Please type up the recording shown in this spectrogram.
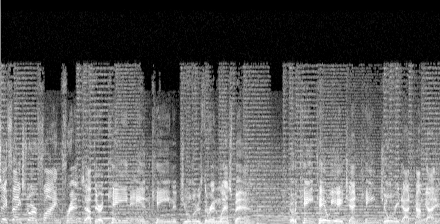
Say thanks to our fine friends out there at Koehn and Koehn Jewelers. They're in West Bend. Go to Koehn, K O E H N, KoehnJewelry.com. Guys,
